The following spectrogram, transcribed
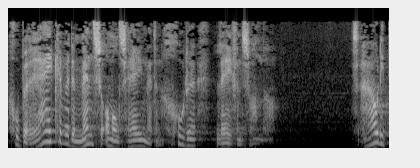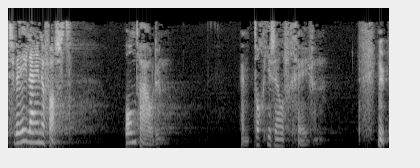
hoe bereiken we de mensen om ons heen met een goede levenswandel. Dus hou die twee lijnen vast. Onthouden. En toch jezelf geven. Nu,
